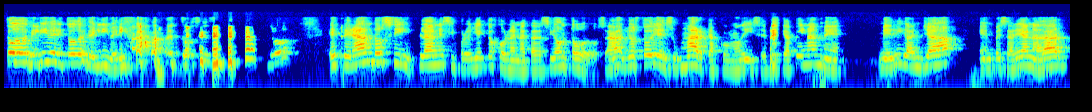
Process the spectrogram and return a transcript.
todo es delivery, todo es delivery. Entonces, ¿no? esperando, sí, planes y proyectos con la natación, todos. ¿ah? Yo estoy en sus marcas, como dice, porque apenas me, me digan ya, empezaré a nadar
